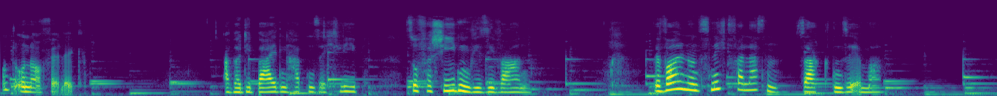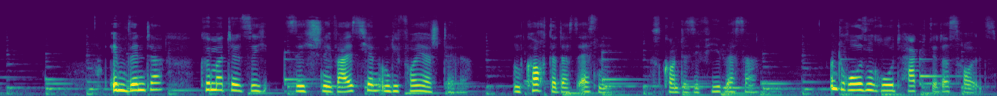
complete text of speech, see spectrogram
und unauffällig. Aber die beiden hatten sich lieb, so verschieden wie sie waren. Wir wollen uns nicht verlassen, sagten sie immer. Im Winter kümmerte sich, sich Schneeweißchen um die Feuerstelle und kochte das Essen. Das konnte sie viel besser. Und Rosenrot hackte das Holz.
